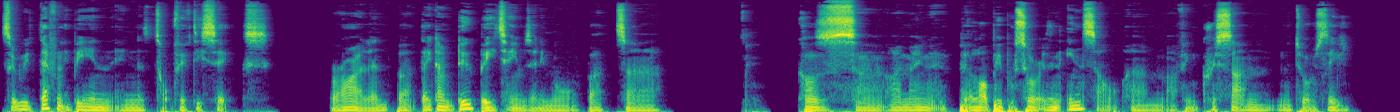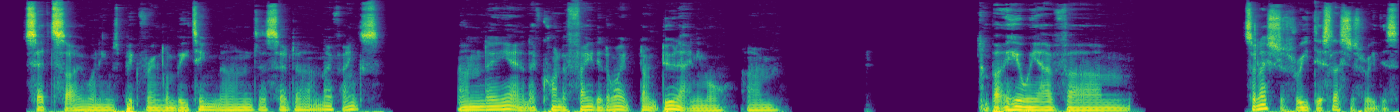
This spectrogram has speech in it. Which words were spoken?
So we'd definitely be in in the top 56 for Ireland, but they don't do B teams anymore. But because uh, uh, I mean, a lot of people saw it as an insult. Um, I think Chris Sutton notoriously said so when he was picked for England B team and said uh, no thanks. And uh, yeah, they've kind of faded away. Don't do that anymore. Um, but here we have. Um, so let's just read this. Let's just read this.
